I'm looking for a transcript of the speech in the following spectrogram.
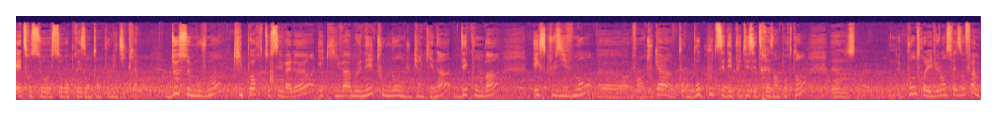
être ce représentant politique-là de ce mouvement qui porte ses valeurs et qui va mener tout le long du quinquennat des combats exclusivement, euh, enfin en tout cas pour beaucoup de ces députés c'est très important, euh, contre les violences faites aux femmes.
